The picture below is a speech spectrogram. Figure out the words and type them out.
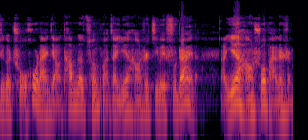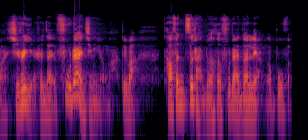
这个储户来讲，他们的存款在银行是记为负债的啊。银行说白了是什么？其实也是在负债经营嘛，对吧？它分资产端和负债端两个部分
